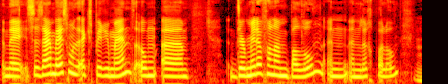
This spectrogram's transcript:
Nee, ze zijn bezig met een experiment om ehm, door middel van een ballon, een, een luchtballon, Mhm.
